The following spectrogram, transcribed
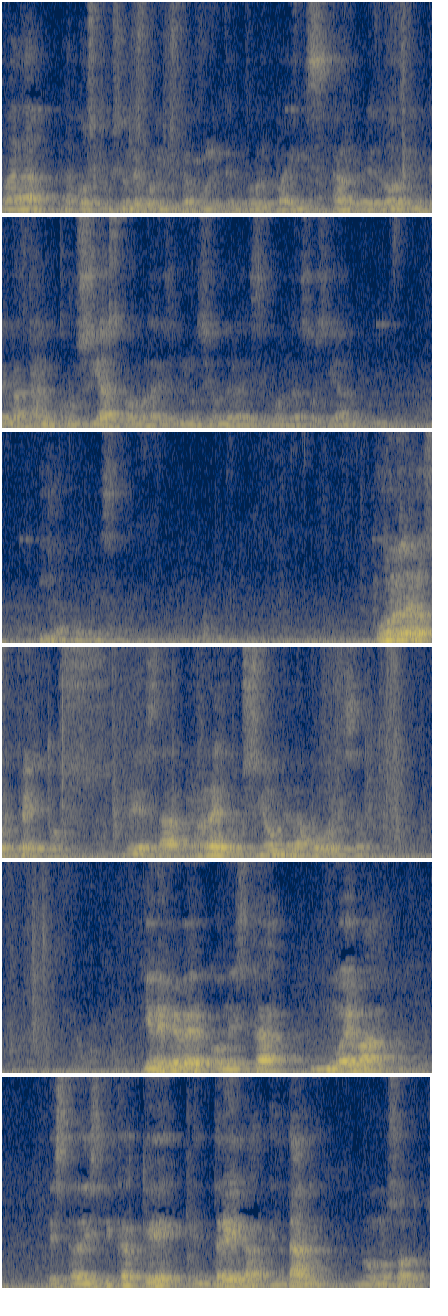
para la construcción de política pública en todo el país alrededor de un tema tan crucial como la disminución de la desigualdad social y la pobreza. Uno de los efectos de esa reducción de la pobreza tiene que ver con esta nueva estadística que entrega el DANE, no nosotros.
